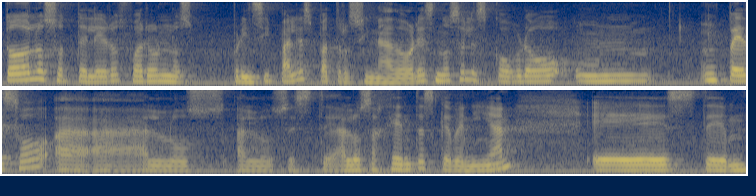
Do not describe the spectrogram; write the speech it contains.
Todos los hoteleros fueron los principales patrocinadores. No se les cobró un, un peso a, a, los a los este a los agentes que venían. Este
